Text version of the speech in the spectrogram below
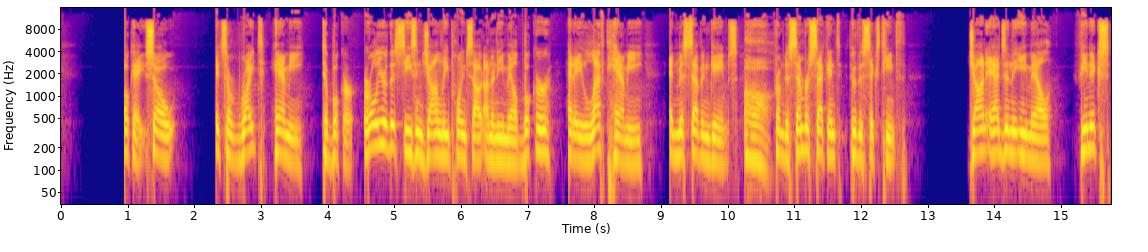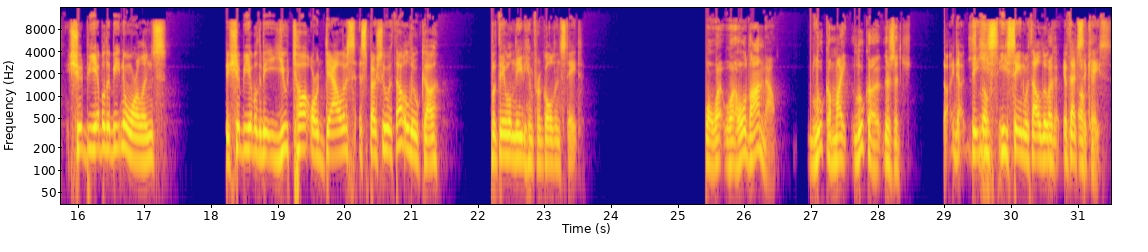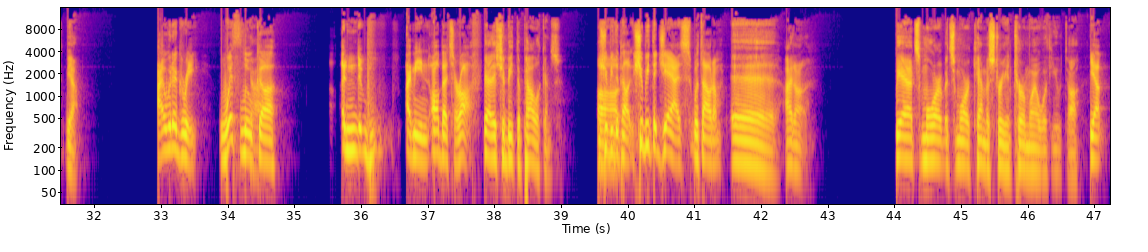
Okay, so it's a right hammy to Booker. Earlier this season, John Lee points out on an email Booker had a left hammy and missed seven games oh. from December 2nd through the 16th. John adds in the email Phoenix should be able to beat New Orleans. They should be able to beat Utah or Dallas, especially without Luka, but they will need him for Golden State. Well, what, well hold on now. Luka might Luka. There's a he's he's saying without Luka, if that's okay. the case. Yeah, I would agree with Luka. I mean, all bets are off. Yeah, they should beat the Pelicans. Should uh, beat the Pelicans. Should beat the Jazz without him. Uh, I don't. Yeah, it's more it's more chemistry and turmoil with Utah. Yep.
